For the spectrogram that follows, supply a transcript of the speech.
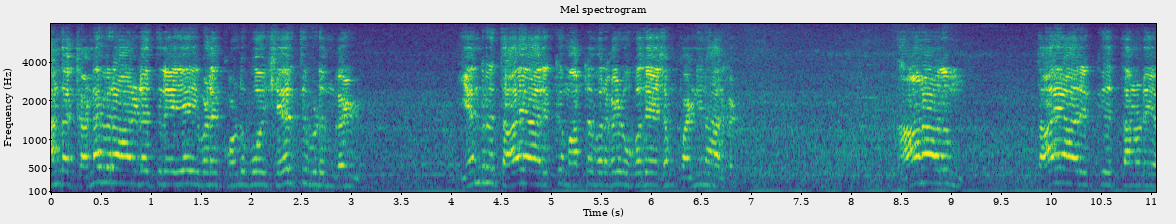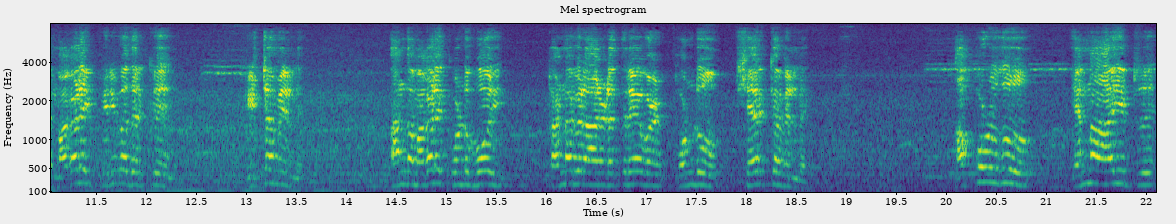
அந்த கணவிரானிடத்திலேயே இவளை கொண்டு போய் சேர்த்து விடுங்கள் என்று தாயாருக்கு மற்றவர்கள் உபதேசம் பண்ணினார்கள். ஆனாலும் தாயாருக்கு தன்னுடைய மகளை பிரிவதற்கு இஷ்டமில்லை. அந்த மகளை கொண்டு போய் கண்ணபிரானிடத்திலே அவள் கொண்டு சேர்க்கவில்லை. அப்பொழுது என்ன ஆயிற்று?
